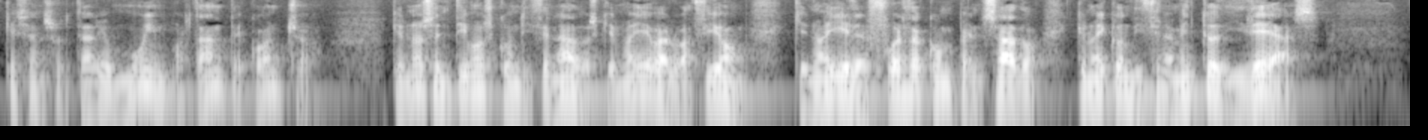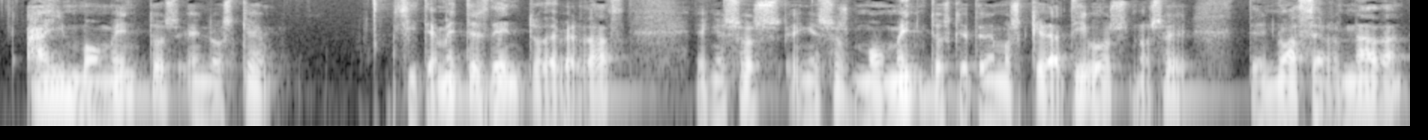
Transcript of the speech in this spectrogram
que sean solitario, muy importante, concho. Que no sentimos condicionados, que no hay evaluación, que no hay el esfuerzo compensado, que no hay condicionamiento de ideas. Hay momentos en los que si te metes dentro de verdad, en esos, en esos momentos que tenemos creativos, no sé, de no hacer nada,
